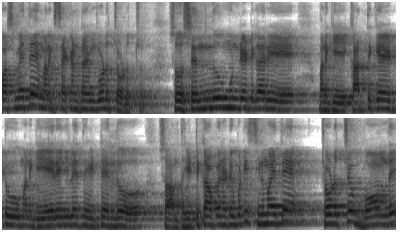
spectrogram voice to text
కోసమైతే మనకి సెకండ్ టైం కూడా చూడొచ్చు. సో చందు ముండేటి గారి మనకి కార్తికేయ టూ మనకి ఏ రేంజ్లో అయితే హిట్ అయిందో సో అంత హిట్ కాకపోయినట్టు బట్టి సినిమా అయితే చూడొచ్చు. బాగుంది.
